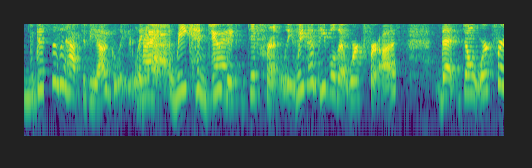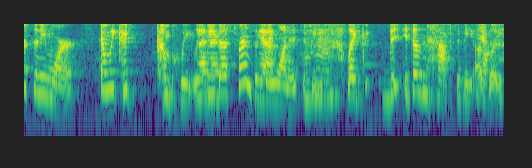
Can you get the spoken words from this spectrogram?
This doesn't have to be ugly. Like Right. we can do Right. this differently. We've had people that work for us that don't work for us anymore, and we could completely And be best friends if yeah. Mm-hmm. they wanted to be. Like th- it doesn't have to be ugly.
